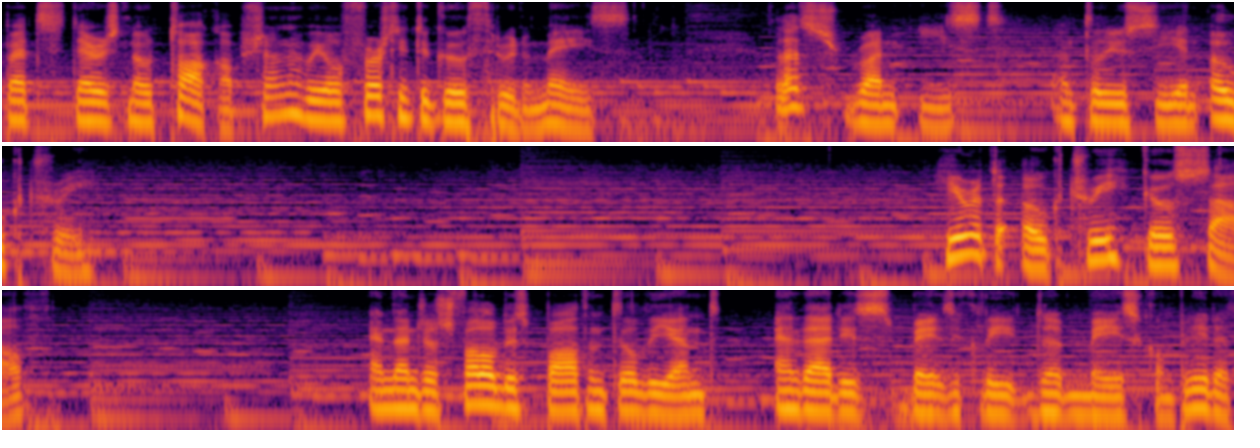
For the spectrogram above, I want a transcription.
but there is no talk option, we will first need to go through the maze. Let's run east until you see an oak tree. Here at the oak tree, go south. And then just follow this path until the end, and that is basically the maze completed.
